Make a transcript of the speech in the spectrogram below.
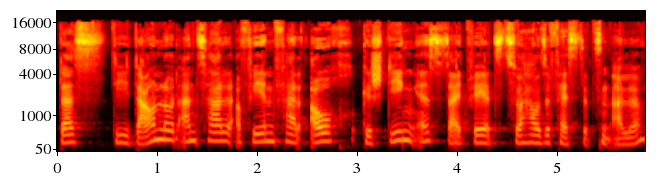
dass die Downloadanzahl auf jeden Fall auch gestiegen ist, seit wir jetzt zu Hause festsitzen alle.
